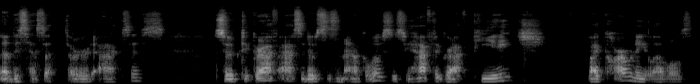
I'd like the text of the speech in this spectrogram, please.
Now this has a third axis. So to graph acidosis and alkalosis, you have to graph pH, bicarbonate levels,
